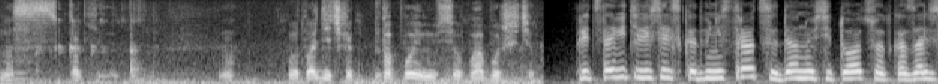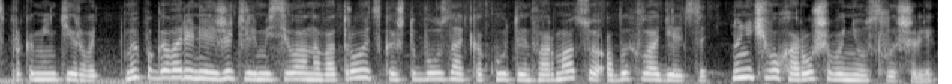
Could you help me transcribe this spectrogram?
У нас как ну, вот водичка попоем и все, а больше чем. Представители сельской администрации данную ситуацию отказались прокомментировать. Мы поговорили с жителями села Новотроицкое, чтобы узнать какую-то информацию об их владельце, но ничего хорошего не услышали.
